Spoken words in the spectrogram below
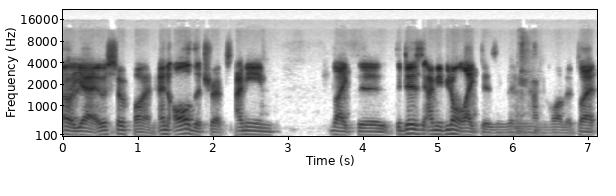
Oh yeah, it was so fun, and all the trips. I mean, like the the Disney. I mean, if you don't like Disney, then you're not gonna love it, but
